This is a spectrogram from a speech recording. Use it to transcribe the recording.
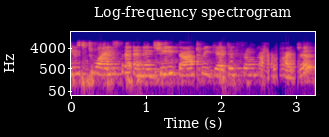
gives twice the energy that we get it from carbohydrate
